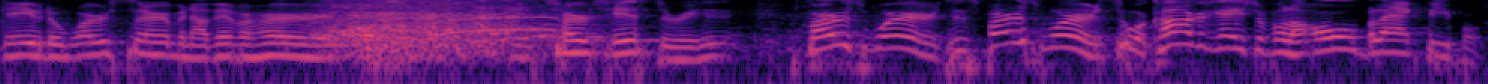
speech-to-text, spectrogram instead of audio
Gave the worst sermon I've ever heard in church history. First words, his first words to a congregation full of old black people,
